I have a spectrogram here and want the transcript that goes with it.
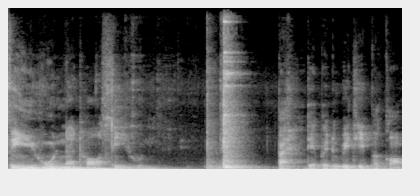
สี่หุ่นนะท่อสี่หุ่นไปเดี๋ยวไปดูวิธีประกอบ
